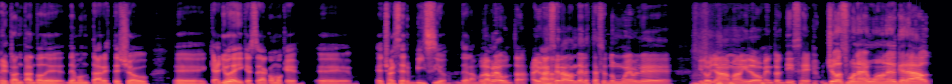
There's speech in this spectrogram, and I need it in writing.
el tratando de, de montar este show eh, que ayude y que sea como que eh, hecho al servicio de la mujer. Una pregunta. Hay una escena donde él está haciendo un mueble y lo llaman y de momento él dice, just when I want to get out,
